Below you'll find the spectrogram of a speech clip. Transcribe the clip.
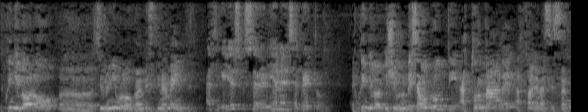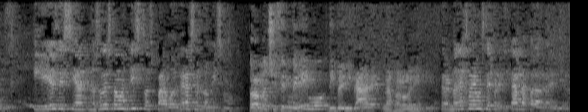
e quindi loro eh, si riunivano clandestinamente Así que ellos se reunían en secreto. e quindi loro dicevano noi siamo pronti a tornare a fare la stessa cosa. Y ellos decían, nosotros estamos listos para volver a hacer lo mismo. Però non ci fermeremo di predicare la parola di Dio. Pero no dejaremos de predicar la palabra de Dios.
